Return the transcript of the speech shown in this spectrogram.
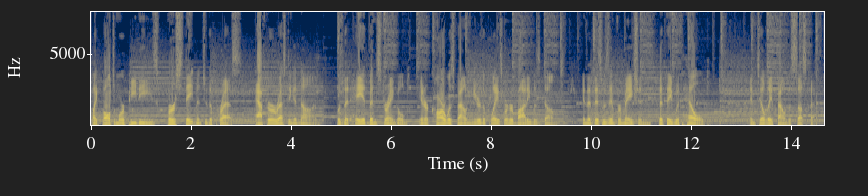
like Baltimore PD's first statement to the press after arresting Adnan was that Hae had been strangled and her car was found near the place where her body was dumped, and that this was information that they withheld until they found a suspect.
